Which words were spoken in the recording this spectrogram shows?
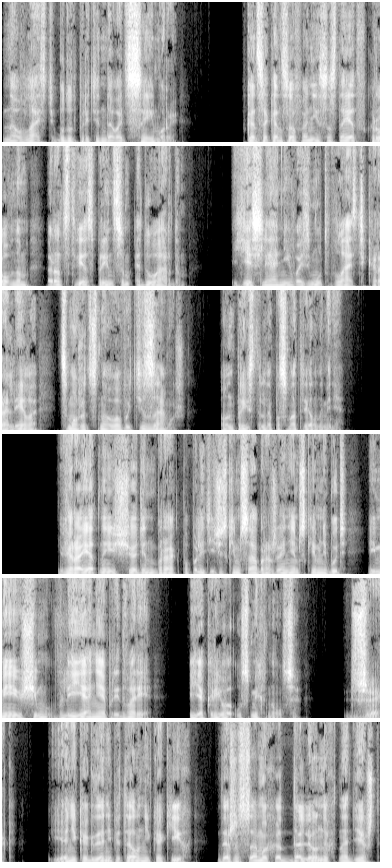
на власть будут претендовать сеймуры. В конце концов, они состоят в кровном родстве с принцем Эдуардом. Если они возьмут власть, королева сможет снова выйти замуж. Он пристально посмотрел на меня. Вероятно, еще один брак по политическим соображениям с кем-нибудь, имеющим влияние при дворе. Я криво усмехнулся. Джек, я никогда не питал никаких, даже самых отдаленных надежд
